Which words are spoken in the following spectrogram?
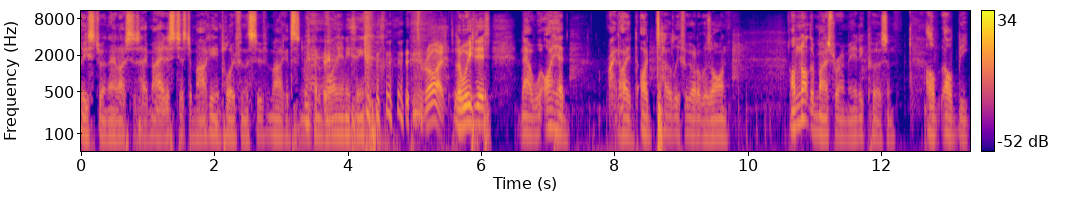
Easter and that, I used to say, mate, it's just a marketing employee from the supermarket. It's not going to buy anything. That's right. so we did. Now I had, mate, I I totally forgot it was on. I'm not the most romantic person. I'll I'll be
